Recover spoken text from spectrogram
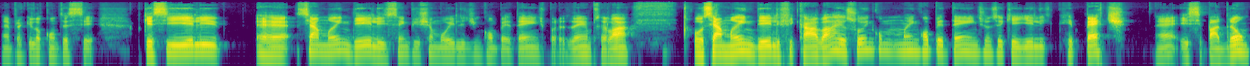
né, para aquilo acontecer. Porque se ele é, se a mãe dele sempre chamou ele de incompetente, por exemplo, sei lá, ou se a mãe dele ficava, ah, eu sou uma incompetente, não sei o que, e ele repete né, esse padrão,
